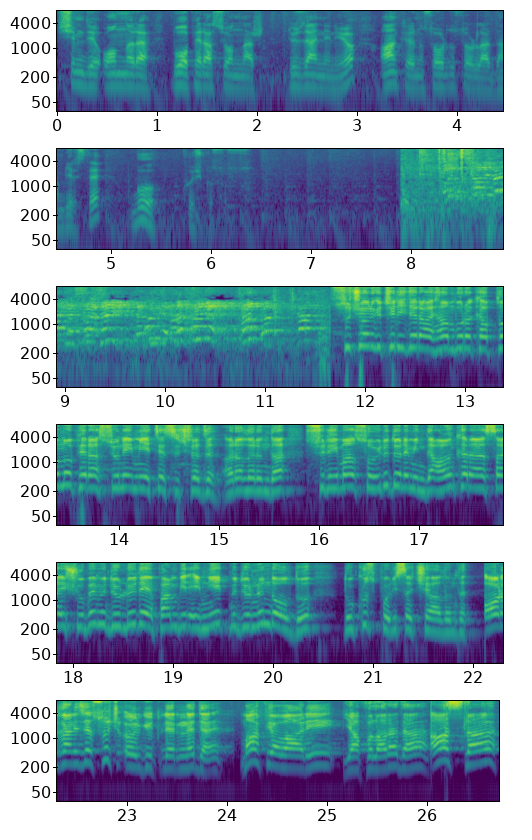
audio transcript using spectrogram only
şimdi onlara bu operasyonlar düzenleniyor? Ankara'nın sorduğu sorulardan birisi de bu kuşkusuz. Suç örgütü lideri Ayhan Bora Kaplan operasyonu emniyete sıçradı. Aralarında Süleyman Soylu döneminde Ankara Asayiş Şube Müdürlüğü de yapan bir emniyet müdürünün de olduğu 9 polis açığa alındı. Organize suç örgütlerine de mafyavari yapılara da asla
